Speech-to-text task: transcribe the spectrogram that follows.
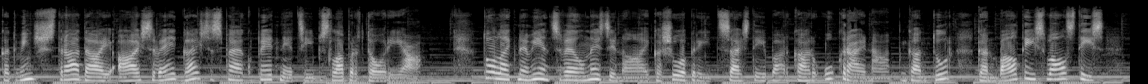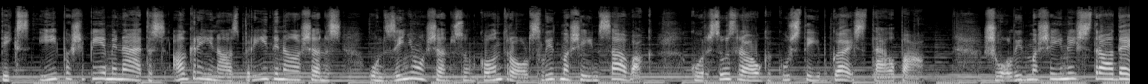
kad viņš strādāja ASV gaisa spēku pētniecības laboratorijā. Tolaik neviens vēl nezināja, ka šobrīd saistībā ar karu Ukrainā gan tur, gan Baltijas valstīs tiks īpaši pieminētas agrīnās brīdināšanas un ziņošanas un kontrolas lidmašīnas savak, kuras uzrauga kustību gaisa telpā. Šo lidmašīnu izstrādē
